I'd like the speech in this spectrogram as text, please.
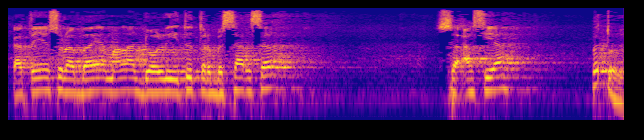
Katanya Surabaya malah doli itu terbesar se se Asia. Betul.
